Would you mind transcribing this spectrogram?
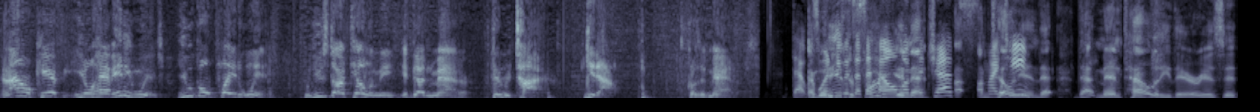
And I don't care if you don't have any wins. You go play to win. When you start telling me it doesn't matter, then retire. Get out. Because it matters. That was when he was at the helm and of the that- Jets, I, am my telling team. you, that that mentality there is that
